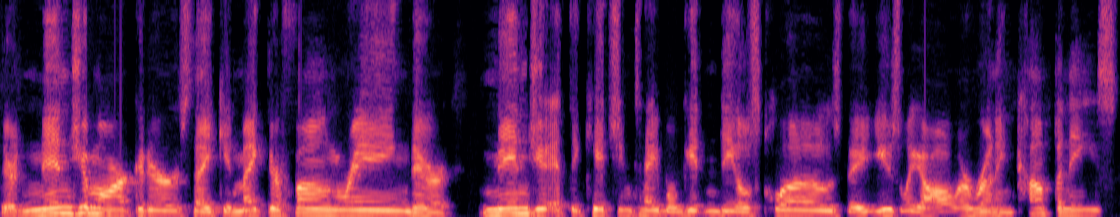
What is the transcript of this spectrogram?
they're ninja marketers. They can make their phone ring. They're ninja at the kitchen table getting deals closed. They usually all are running companies.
